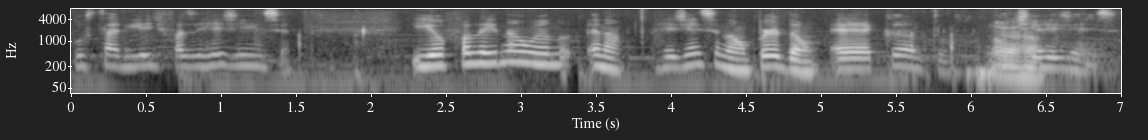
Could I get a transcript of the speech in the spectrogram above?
gostaria de fazer regência. E eu falei, não, eu não, é, não regência não, perdão, é canto, não uhum. tinha regência.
